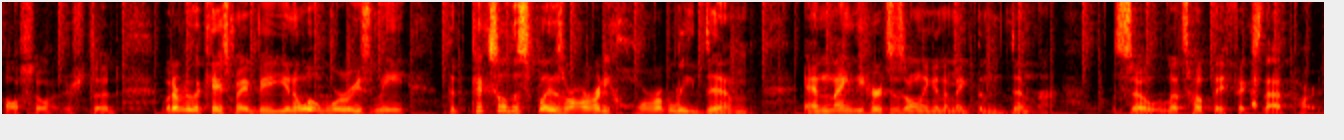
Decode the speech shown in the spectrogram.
also understood. Whatever the case may be, you know what worries me? The pixel displays are already horribly dim, and 90 Hz is only gonna make them dimmer. So let's hope they fix that part.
